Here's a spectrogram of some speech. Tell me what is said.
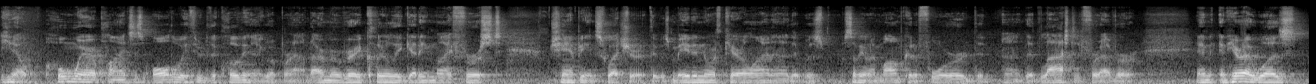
you know homeware appliances all the way through to the clothing I grew up around. I remember very clearly getting my first champion sweatshirt that was made in North Carolina that was something my mom could afford that uh, that lasted forever. And and here I was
